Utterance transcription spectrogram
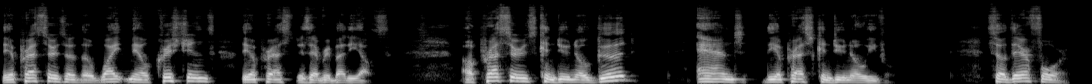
The oppressors are the white male Christians. The oppressed is everybody else. Oppressors can do no good, and the oppressed can do no evil. So, therefore,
